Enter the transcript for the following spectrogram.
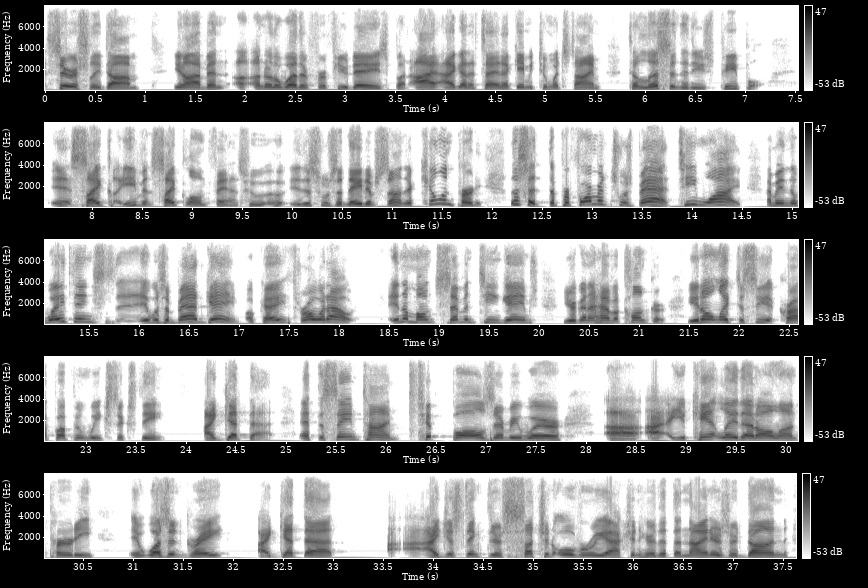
seriously, Dom, you know, I've been uh, under the weather for a few days, but I, I got to tell you, that gave me too much time to listen to these people. Cycl- even Cyclone fans who, who this was a native son, they're killing Purdy. Listen, the performance was bad, team wide. I mean, the way things, it was a bad game. Okay, throw it out. In amongst 17 games, you're going to have a clunker. You don't like to see it crop up in week 16. I get that. At the same time, tip balls everywhere. Uh, I, you can't lay that all on Purdy. It wasn't great. I get that. I, I just think there's such an overreaction here that the Niners are done,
